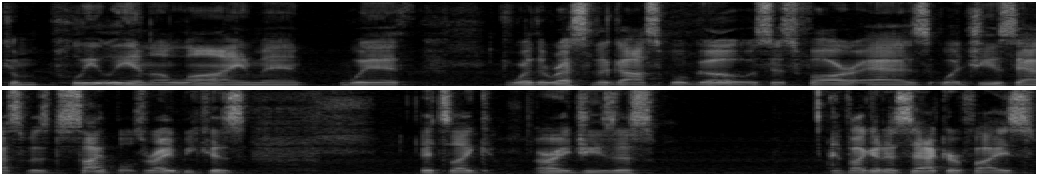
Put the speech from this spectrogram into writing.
completely in alignment with where the rest of the gospel goes as far as what Jesus asked of his disciples, right? Because it's like, all right, Jesus, if I get a sacrifice,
